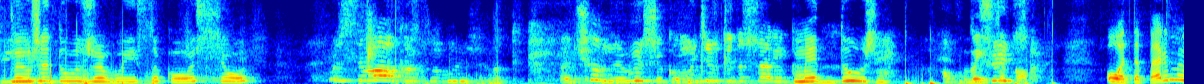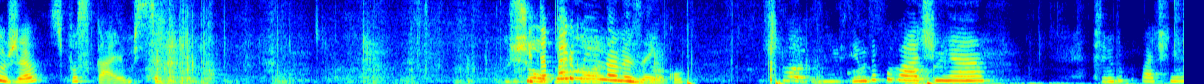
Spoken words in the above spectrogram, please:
Ми вже дуже високо. Ось. о. Ось так, як високо. А чому не високо? Ми тільки до шарика. Ми дуже А високо. О, тепер ми вже спускаємося. Що І тепер ми на низинку. Всім до побачення. Всім до побачення.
